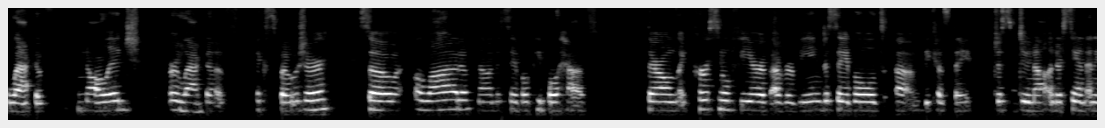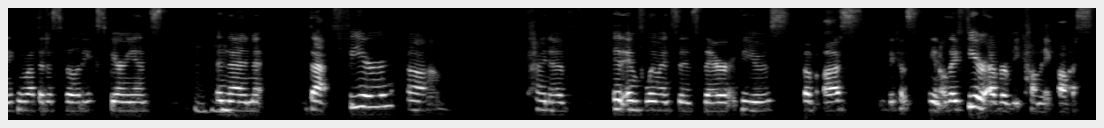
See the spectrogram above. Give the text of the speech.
lack of knowledge or mm-hmm. lack of exposure so a lot of non-disabled people have their own like personal fear of ever being disabled um, because they just do not understand anything about the disability experience. Mm-hmm. And then that fear um, kind of it influences their views of us because you know they fear ever becoming us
